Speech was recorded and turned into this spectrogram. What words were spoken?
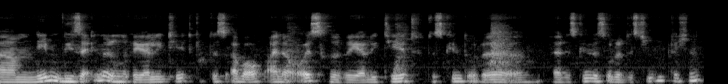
Ähm, neben dieser inneren Realität gibt es aber auch eine äußere Realität des, kind oder, äh, des Kindes oder des Jugendlichen,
